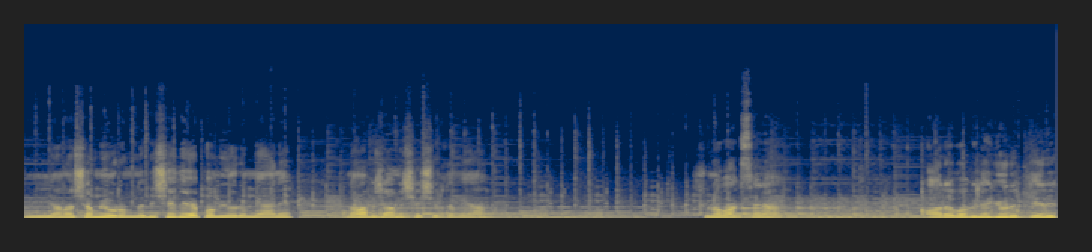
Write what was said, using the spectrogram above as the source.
Şimdi yanaşamıyorum da bir şey de yapamıyorum yani. Ne yapacağımı şaşırdım ya. Şuna baksana. Araba bile görüp geri...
